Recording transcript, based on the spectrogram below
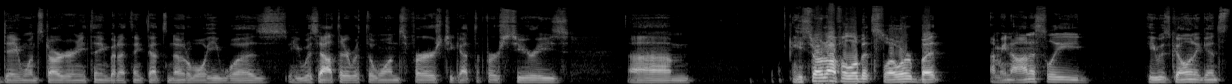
day one starter or anything, but I think that's notable. He was he was out there with the ones first. He got the first series. Um, he started off a little bit slower, but I mean, honestly, he was going against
